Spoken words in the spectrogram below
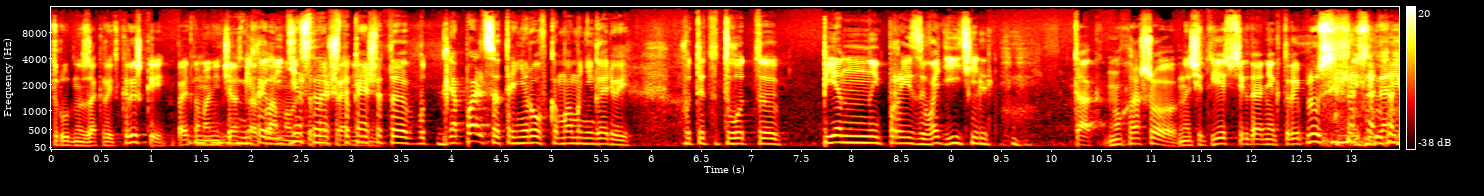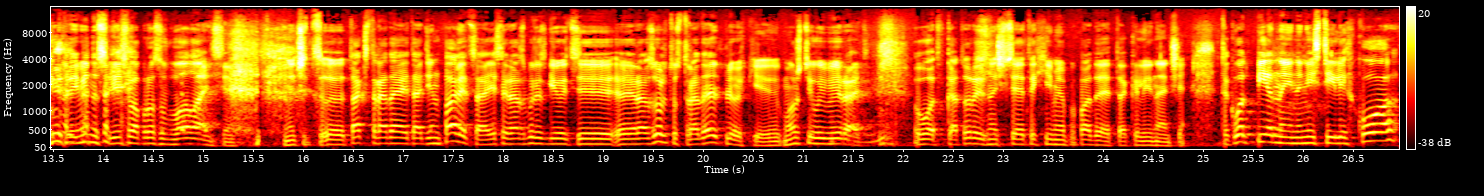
трудно закрыть крышкой, поэтому они часто Михаил, единственное, что, конечно, это вот для пальца тренировка «Мама, не горюй». Вот этот вот пенный производитель. Так, ну хорошо. Значит, есть всегда некоторые плюсы, есть всегда некоторые минусы, весь вопрос в балансе. Значит, э, так страдает один палец, а если разбрызгивать э, аэрозоль, то страдают легкие. Можете выбирать, вот, в которые, значит, вся эта химия попадает так или иначе. Так вот, пеной нанести легко.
